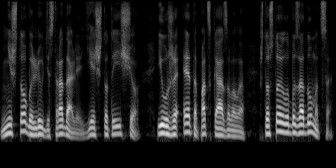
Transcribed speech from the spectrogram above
Не чтобы люди страдали, есть что-то еще. И уже это подсказывало, что стоило бы задуматься,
